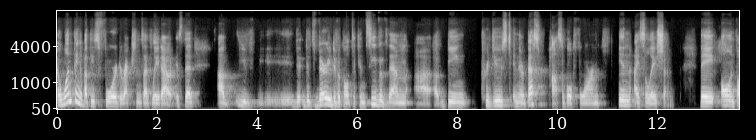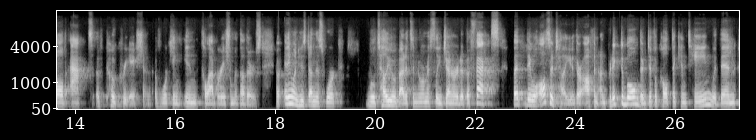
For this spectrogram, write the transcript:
Now, one thing about these four directions I've laid out is that uh, it's very difficult to conceive of them uh, being produced in their best possible form in isolation. They all involve acts of co-creation, of working in collaboration with others. Now, anyone who's done this work will tell you about its enormously generative effects, but they will also tell you they're often unpredictable, they're difficult to contain within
